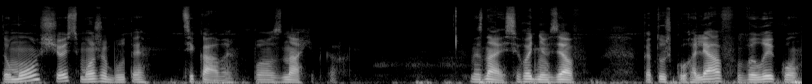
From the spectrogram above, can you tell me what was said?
Тому щось може бути цікаве по знахідках. Не знаю, сьогодні взяв катушку галяв, велику.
